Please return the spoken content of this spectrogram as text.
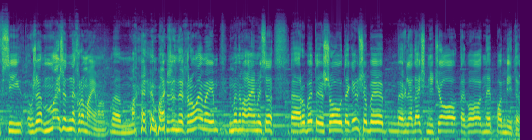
Всі вже майже не хромаємо. Е, май- Майже не хромаємо. І ми намагаємося робити шоу таким, щоб глядач нічого такого не помітив.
